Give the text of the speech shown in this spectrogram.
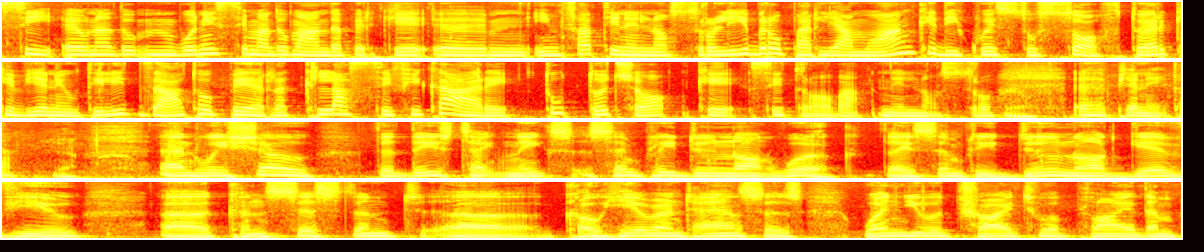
Sì, è una do- buonissima domanda perché ehm, infatti nel nostro libro parliamo anche di questo software che viene utilizzato per classificare tutto ciò che si trova nel nostro yeah. eh, pianeta. Yeah. And we show that these techniques simply do not work. They simply do not give you uh, consistent, uh, coherent answers when you try to apply them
